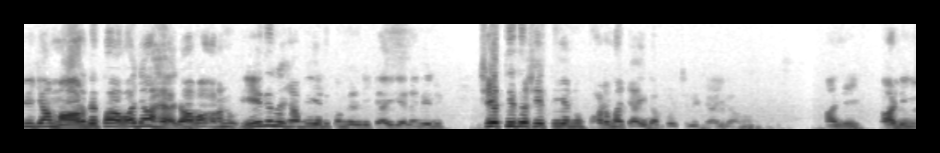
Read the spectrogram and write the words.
ਕਿ ਜਾਂ ਮਾਰ ਦਿੱਤਾ ਵਾ ਜਾਂ ਹੈਗਾ ਵਾ, ਸਾਨੂੰ ਇਹਦੇ ਨਸ਼ਾ ਵੀ ਇਹਦੇ ਕੋਲ ਮਿਲਣੀ ਚਾਹੀਦੀ ਹੈ ਨਾ ਵੀ ਇਹਨੂੰ ਛੇਤੀ ਤੋਂ ਛੇਤੀ ਇਹਨੂੰ ਫੜਨਾ ਚਾਹੀਦਾ, ਪੁਲਿਸ ਨੂੰ ਚਾਹੀਦਾ ਵਾ। ਹਾਂਜੀ, ਸਾਡੀ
